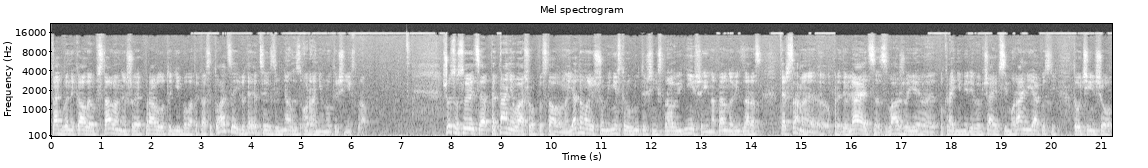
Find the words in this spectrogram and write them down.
так виникали обставини, що, як правило, тоді була така ситуація, і людей цих звільняли з органів внутрішніх справ. Що стосується питання вашого поставленого, я думаю, що міністру внутрішніх справ відніше, і напевно він зараз теж саме е, придивляється, зважує, е, по крайній мірі вивчає всі моральні якості того чи іншого,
